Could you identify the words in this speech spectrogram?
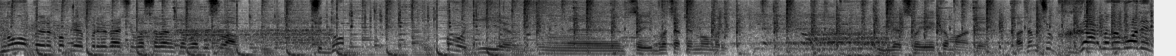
Знову перехоплює передачу Василенко Владислав. Чудово діє е, цей 20-й номер для своєї команди. Адамчук гарно виводить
